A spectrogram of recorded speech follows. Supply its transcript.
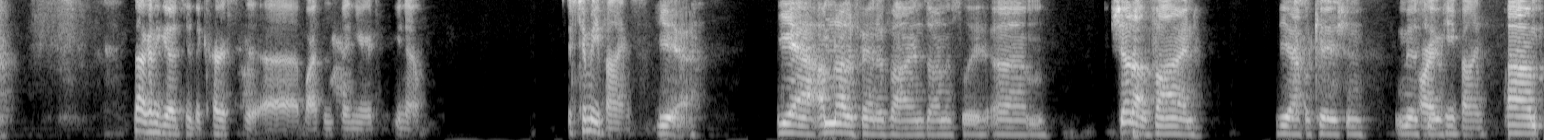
not going to go to the cursed uh, Martha's Vineyard. You know, there's too many vines. Yeah. Yeah, I'm not a fan of Vines, honestly. Um, shout out Vine, the application. Miss you. R.I.P. Vine. Um,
